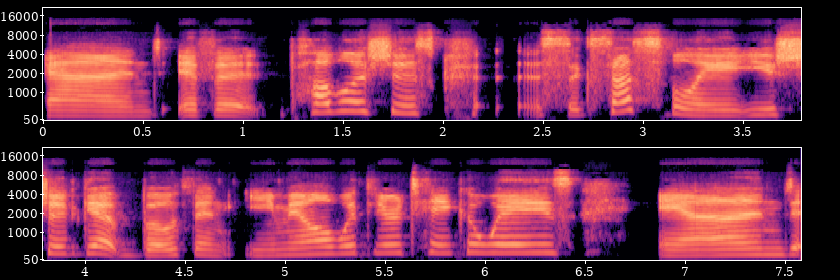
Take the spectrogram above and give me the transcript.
And if it publishes successfully, you should get both an email with your takeaways and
